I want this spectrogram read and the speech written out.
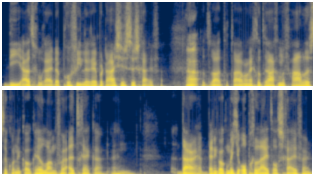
die uitgebreide profielen reportages te schrijven. Ja. Dat, wa- dat waren dan echt de dragende verhalen, dus daar kon ik ook heel lang voor uittrekken. En daar ben ik ook een beetje opgeleid als schrijver.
